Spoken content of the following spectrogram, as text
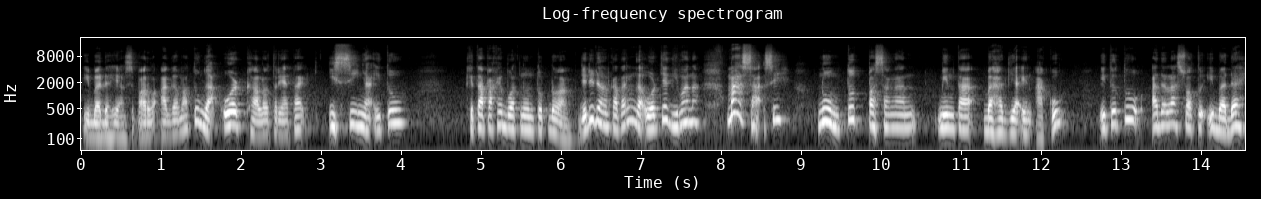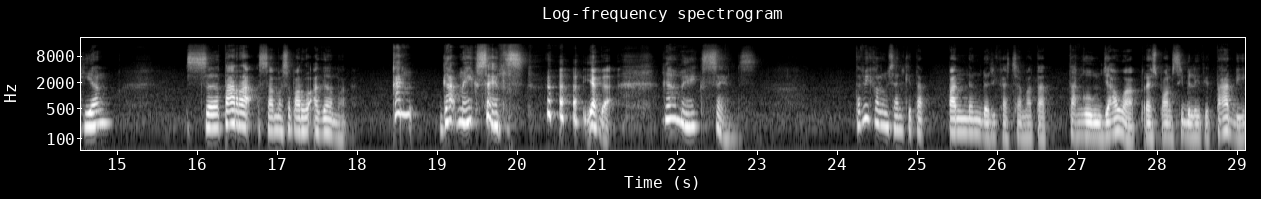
ibadah yang separuh agama tuh nggak worth kalau ternyata isinya itu kita pakai buat nuntut doang. Jadi dengan kata nggak worthnya gimana? Masa sih nuntut pasangan minta bahagiain aku itu tuh adalah suatu ibadah yang setara sama separuh agama. Kan gak make sense. ya gak? Gak make sense. Tapi kalau misalnya kita pandang dari kacamata tanggung jawab, responsibility tadi,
